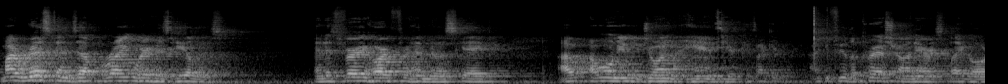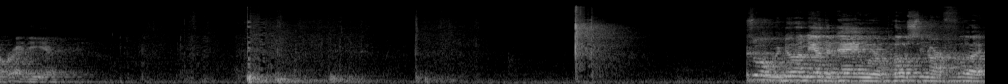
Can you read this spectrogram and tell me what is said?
My wrist ends up right where his heel is. And it's very hard for him to escape. I, I won't even join my hands here because I can, I can feel the pressure on Eric's leg already here. Here's what we're doing the other day. We were posting our foot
